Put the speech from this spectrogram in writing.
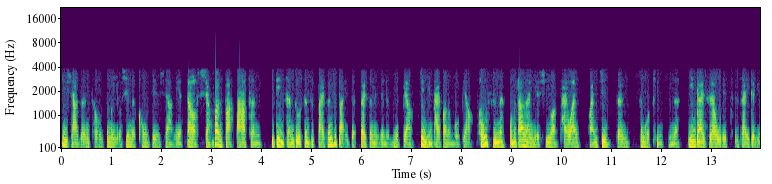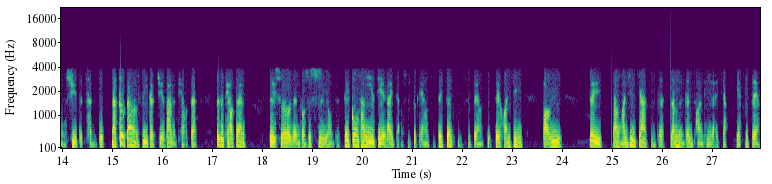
地狭人稠这么有限的空间下面，要想办法达成一定程度甚至百分之百的再生能源的目标、净零排放的目标？同时呢，我们当然也希望台湾环境跟生活品质呢，应该是要维持在一个永续的程度。那这当然是一个绝大的挑战。这个挑战对所有人都是适用的，对工商业界来讲是这个样子，对政府是这样子，对环境。保育对于当环境价值的人们跟团体来讲也是这样，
